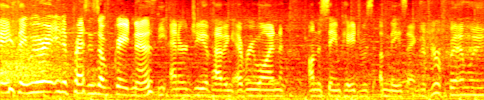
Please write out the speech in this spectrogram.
Amazing. We were in the presence of greatness. The energy of having everyone on the same page was amazing. If your family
